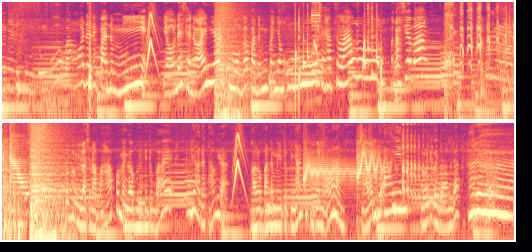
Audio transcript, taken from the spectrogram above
Ini ada tunggu-tunggu bang. Oh dari pandemi. Ya udah saya doain ya, semoga pandemi panjang umur, sehat selalu. Makasih ya bang. Gue belum jelasin apa-apa, main gak boleh pintu baik. Dia agak tahu ya. Kalau pandemi itu penyakit bukannya orang, malah didoain. Kamu juga janda. Aduh.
